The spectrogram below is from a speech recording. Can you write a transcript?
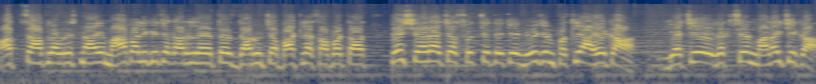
आजचा आपला प्रश्न आहे महापालिकेच्या कार्यालयातच दारूच्या बाटल्या सापडतात हे शहराच्या स्वच्छतेचे नियोजन फसले आहे का? याचे लक्षण मानायचे का?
